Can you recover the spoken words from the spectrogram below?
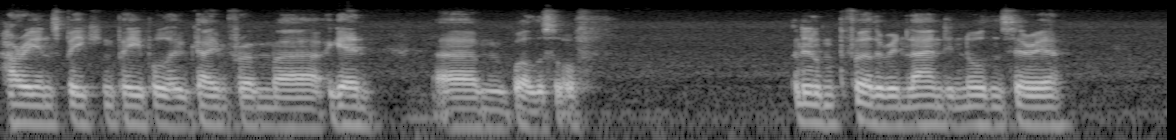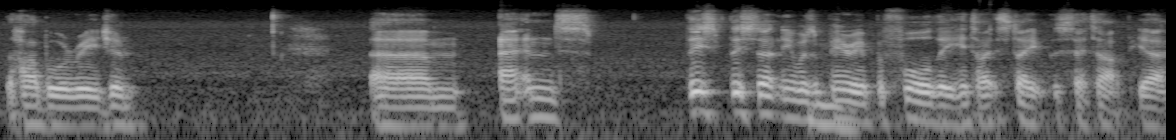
Hurrian-speaking people who came from uh, again, um, well, the sort of a little further inland in northern Syria, the Habur region, um, and this this certainly was a Mm. period before the Hittite state was set up. Yeah,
